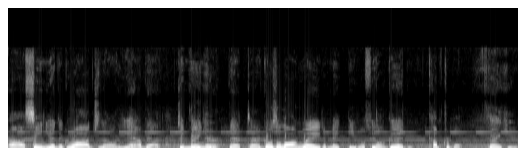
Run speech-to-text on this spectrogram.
uh, seeing you in the garage, though, that you have that demeanor that uh, goes a long way to make people feel good and comfortable. Thank you.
